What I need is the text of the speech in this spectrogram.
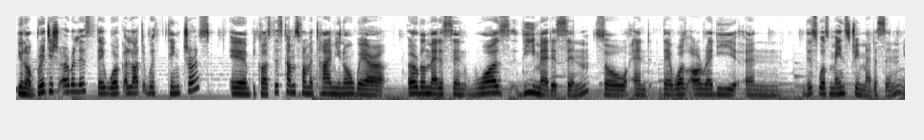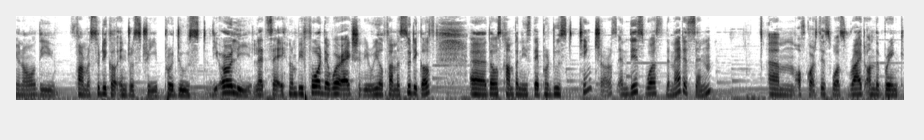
you know, British herbalists, they work a lot with tinctures uh, because this comes from a time, you know, where herbal medicine was the medicine. So, and there was already an this was mainstream medicine. You know, the pharmaceutical industry produced the early, let's say, before there were actually real pharmaceuticals, uh, those companies, they produced tinctures, and this was the medicine. Um, of course, this was right on the brink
